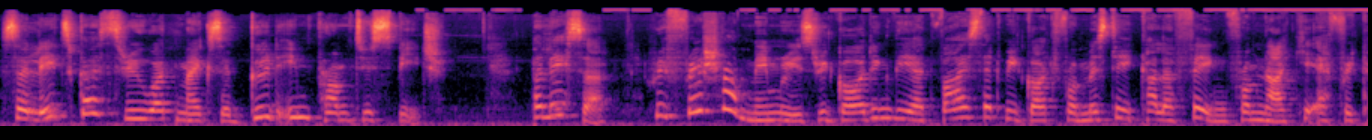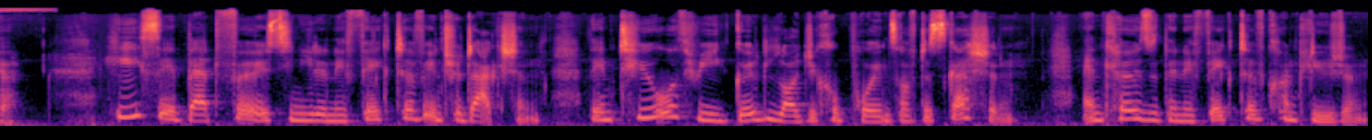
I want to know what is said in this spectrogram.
So let's go through what makes a good impromptu speech. Palesa, refresh our memories regarding the advice that we got from Mr. Ikalafeng from Nike Africa. He said that first you need an effective introduction, then two or three good logical points of discussion, and close with an effective conclusion.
